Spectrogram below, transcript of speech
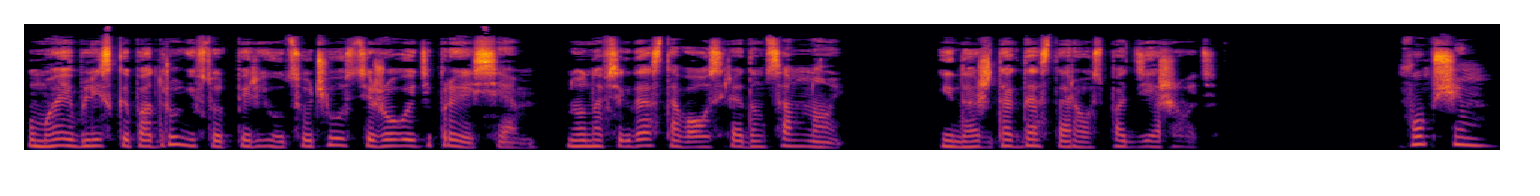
У моей близкой подруги в тот период случилась тяжелая депрессия, но она всегда оставалась рядом со мной. И даже тогда старалась поддерживать. В общем,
